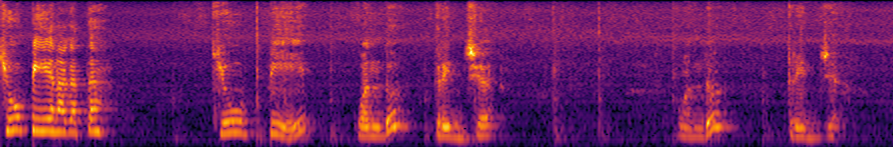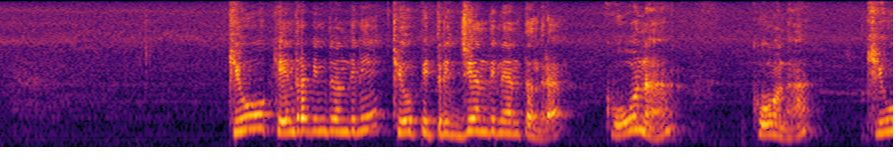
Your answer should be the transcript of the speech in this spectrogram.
ಕ್ಯೂ ಪಿ ಏನಾಗತ್ತೆ? ಕ್ಯೂ ಪಿ ಒಂದು ತ್ರಿಜ್ಯ. ಒಂದು ತ್ರಿಜ್ಯ. ಕ್ಯೂ ಕೇಂದ್ರ ಬಿಂದು ಅಂದಿನಿ ಕ್ಯೂ ಪಿ ತ್ರಿಜ್ಯ ಅಂದಿನಿ ಅಂತಂದ್ರೆ ಕೋನ ಕೋನ ಕ್ಯೂ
